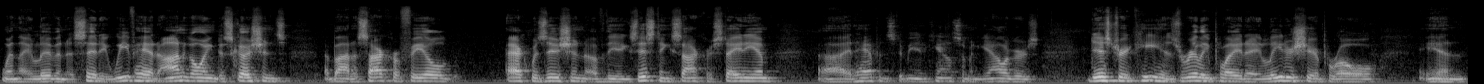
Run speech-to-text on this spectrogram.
when they live in a city. We've had ongoing discussions about a soccer field acquisition of the existing soccer stadium. Uh, It happens to be in Councilman Gallagher's district. He has really played a leadership role in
